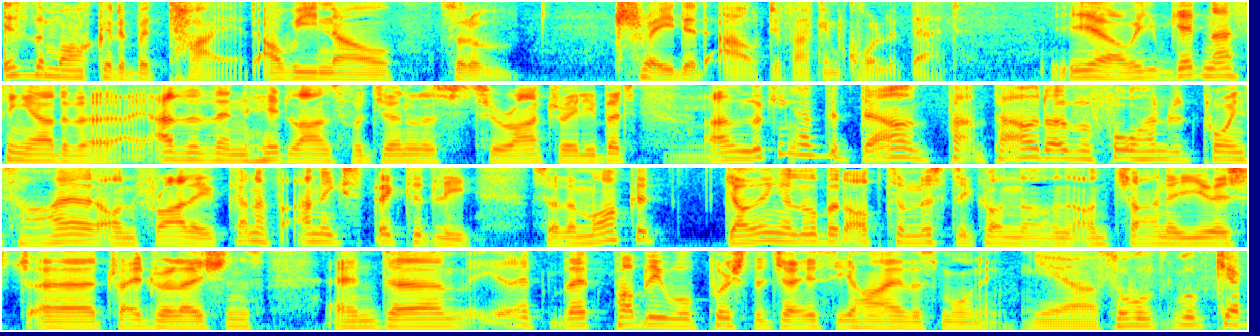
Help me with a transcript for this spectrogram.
is the market a bit tired? Are we now sort of traded out, if I can call it that? Yeah, we get nothing out of it other than headlines for journalists to write, really. But mm. uh, looking at the Dow, powered over 400 points higher on Friday, kind of unexpectedly. So the market going a little bit optimistic on on, on China US uh, trade relations, and um, that, that, probably will push the JSE higher this morning. Yeah, so we'll we'll keep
